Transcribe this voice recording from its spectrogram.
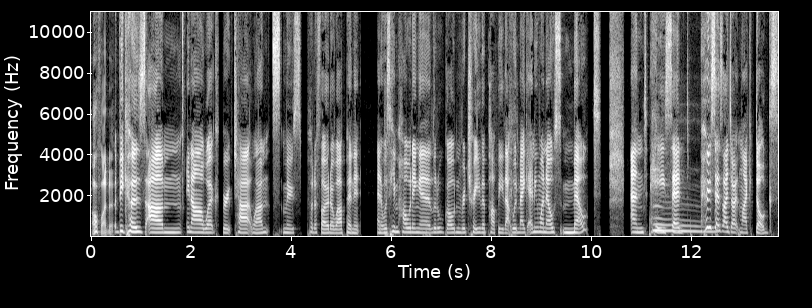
I'll find it. because um in our work group chat once Moose put a photo up and it and it was him holding a little golden retriever puppy that would make anyone else melt. And he said, "Who says I don't like dogs?"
